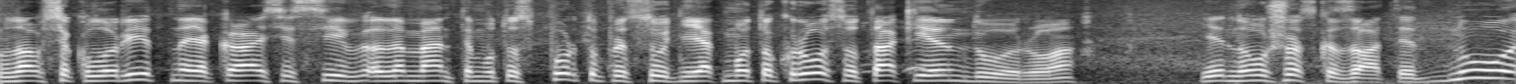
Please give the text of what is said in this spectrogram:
Вона вся колоритна, якась і всі елементи мотоспорту присутні, як мотокросу, так і ендуро. Ну що сказати? Ну,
